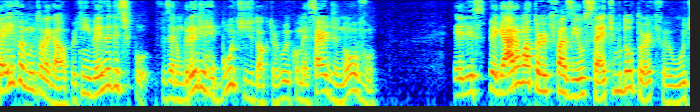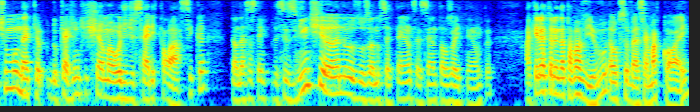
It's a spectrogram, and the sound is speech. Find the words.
aí foi muito legal, porque em vez de eles, tipo, fizeram um grande reboot de Doctor Who e começar de novo, eles pegaram o ator que fazia o sétimo Doutor, que foi o último, né, que, é do que a gente chama hoje de série clássica. Então, dessas, desses 20 anos, dos anos 70, 60 aos 80. Aquele ator ainda estava vivo, é o Sylvester McCoy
